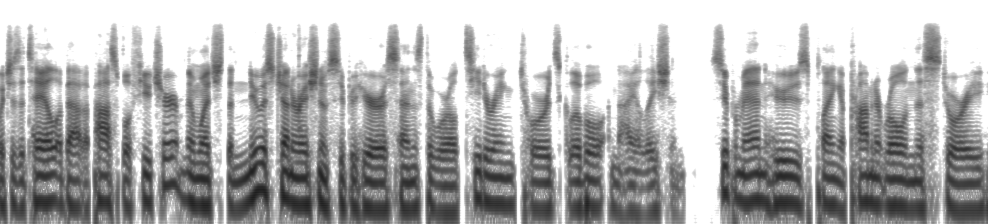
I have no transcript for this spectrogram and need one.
which is a tale about a possible future in which the newest generation of superheroes sends the world teetering towards global annihilation. Superman, who's playing a prominent role in this story,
